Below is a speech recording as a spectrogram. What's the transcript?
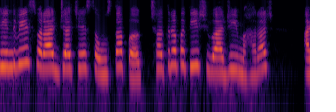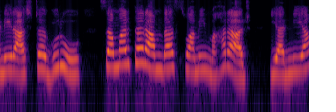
हिंदवी स्वराज्याचे संस्थापक छत्रपती शिवाजी महाराज आणि राष्ट्रगुरु समर्थ रामदास स्वामी महाराज यांनी या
